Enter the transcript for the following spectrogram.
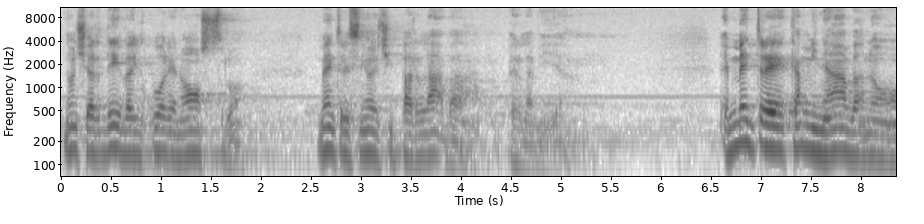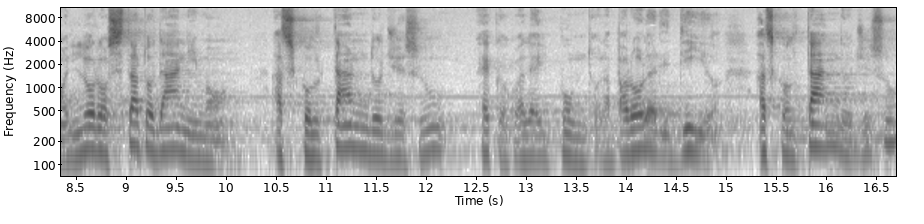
non ci ardeva il cuore nostro, mentre il Signore ci parlava per la via. E mentre camminavano, il loro stato d'animo, ascoltando Gesù, Ecco qual è il punto, la parola di Dio, ascoltando Gesù,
